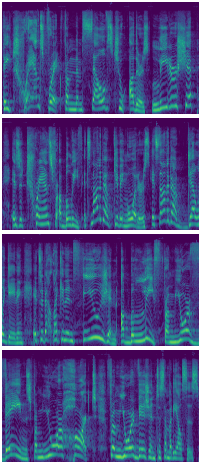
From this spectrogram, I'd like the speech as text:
They transfer it from themselves to others. Leadership is a transfer of belief. It's not about giving orders, it's not about delegating. It's about like an infusion of belief from your veins, from your heart, from your vision to somebody else's.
